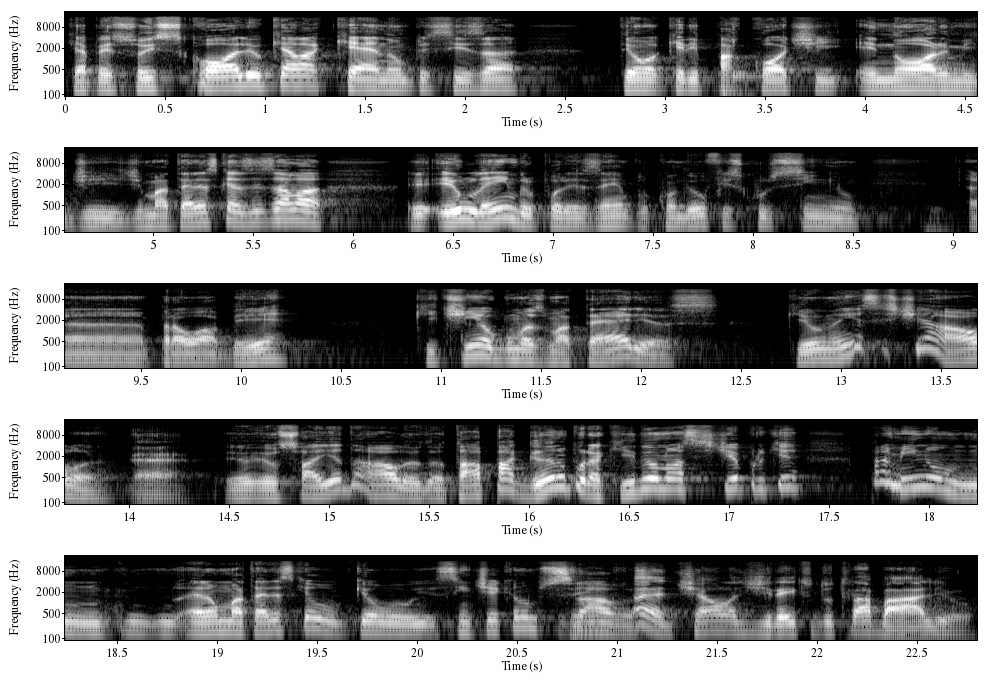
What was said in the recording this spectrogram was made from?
que a pessoa escolhe o que ela quer, não precisa ter aquele pacote enorme de, de matérias que às vezes ela eu lembro, por exemplo, quando eu fiz cursinho uh, ah, para a OAB, que tinha algumas matérias que eu nem assistia a aula. É. Eu, eu saía da aula, eu, estava pagando por aquilo e eu não assistia porque, para mim, não, não, eram matérias que eu, que eu sentia que eu não precisava. Sim. É, tinha aula de direito do trabalho.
